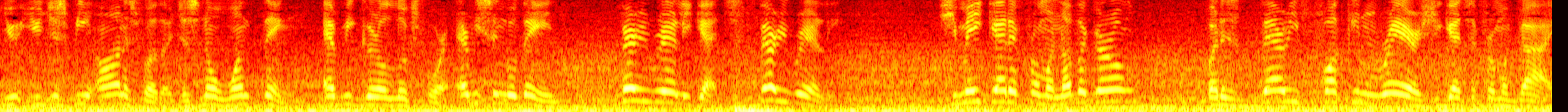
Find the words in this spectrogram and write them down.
you, you just be honest with her. Just know one thing every girl looks for every single day. Very rarely gets. Very rarely. She may get it from another girl, but it's very fucking rare she gets it from a guy.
